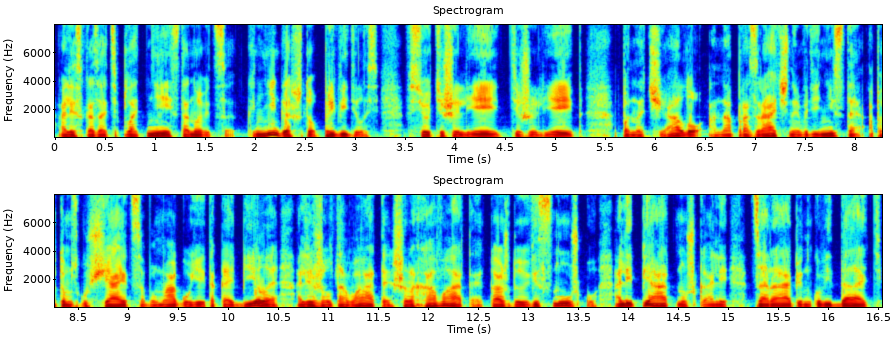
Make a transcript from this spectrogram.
али сказать, плотнее становится. Книга, что привиделась, все тяжелеет, тяжелеет. Поначалу она прозрачная, водянистая, а потом сгущается. Бумага у ей такая белая, али желтоватая, шероховатая, каждую веснушку, али пятнушка, али царапинку видать.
